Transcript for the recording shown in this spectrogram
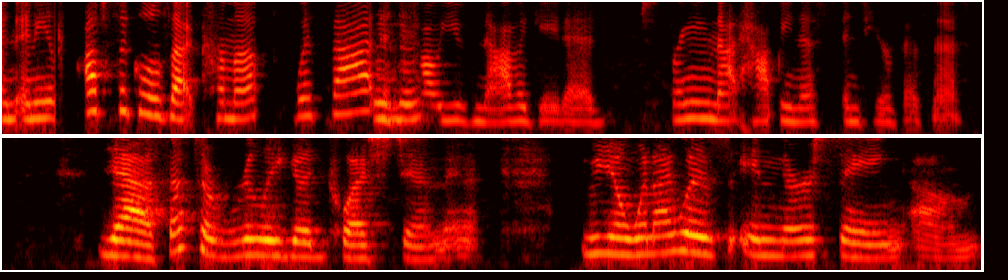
And any obstacles that come up with that mm-hmm. and how you've navigated just bringing that happiness into your business? Yes, that's a really good question. Eh, you know, when I was in nursing, um,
